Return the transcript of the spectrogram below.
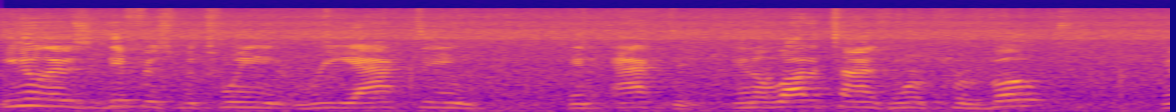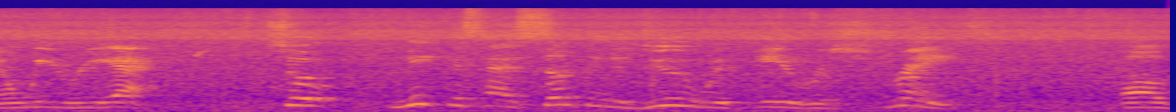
You know, there's a difference between reacting and acting. And a lot of times we're provoked and we react. So meekness has something to do with a restraint of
